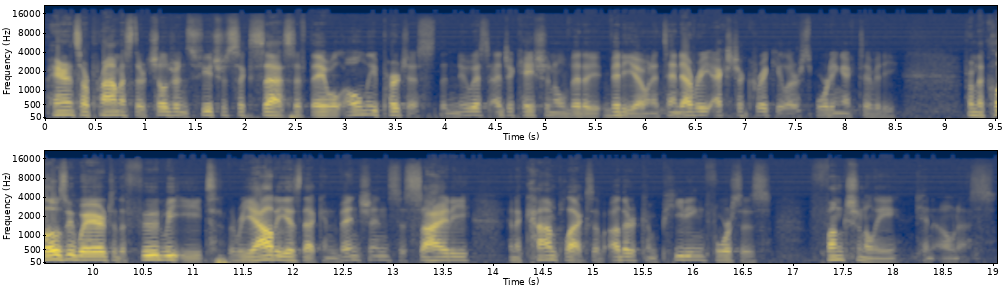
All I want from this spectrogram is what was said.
Parents are promised their children's future success if they will only purchase the newest educational video and attend every extracurricular sporting activity. From the clothes we wear to the food we eat, the reality is that convention, society, and a complex of other competing forces functionally can own us.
